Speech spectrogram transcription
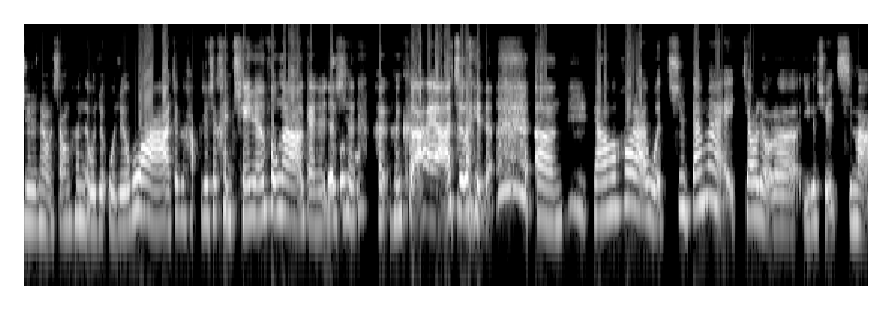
就是那种乡村的，我觉我觉得哇，这个好，就是很田园风啊，感觉就是 很很可爱啊之类的，嗯，然后后来我去丹麦交流了一个学期嘛，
